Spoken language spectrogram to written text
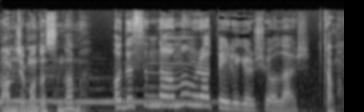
Amcam odasında mı? Odasında ama Murat Bey'le görüşüyorlar. Tamam.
